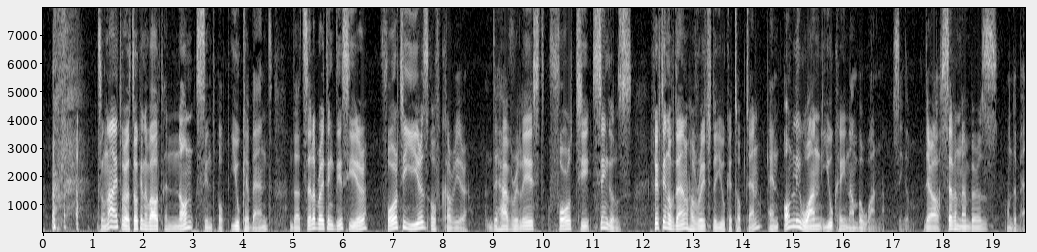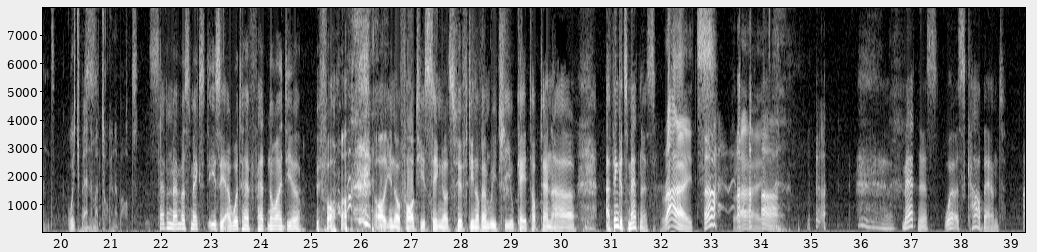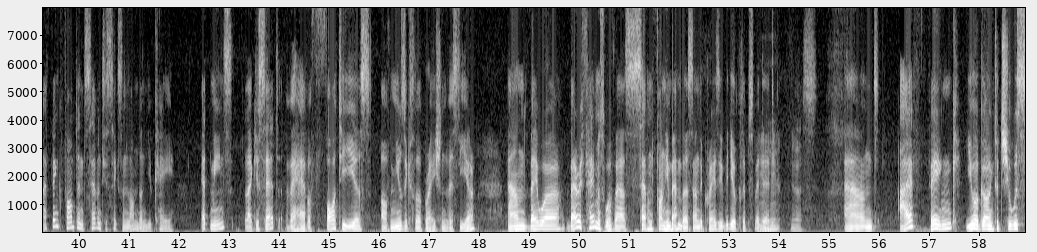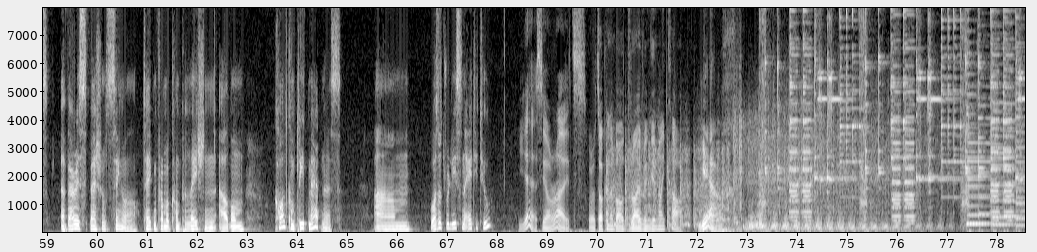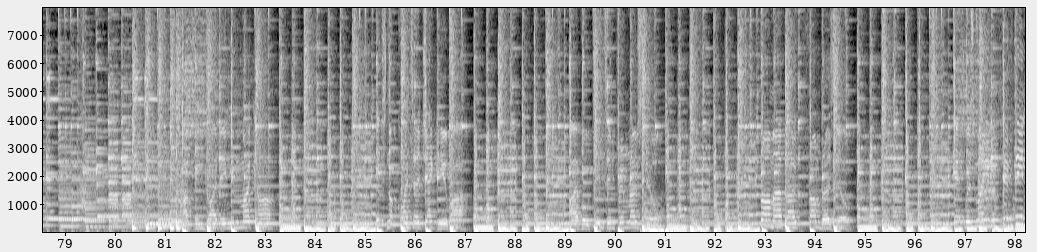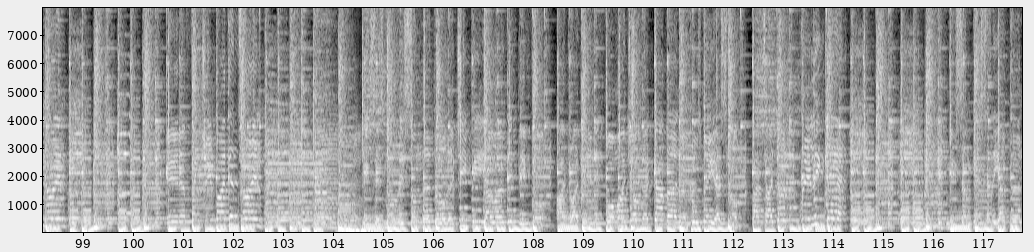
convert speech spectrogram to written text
Tonight we're talking about a non-synth pop UK band that's celebrating this year 40 years of career. They have released 40 singles. 15 of them have reached the UK top 10 and only one UK number 1 single. There are 7 members on the band. Which band am I talking about? Seven members makes it easy. I would have had no idea before. All, you know, 40 singles, 15 of them reach the UK top 10. Uh, I think it's madness. Right. Ah. Right. Madness were a ska band. I think formed in 76 in London, UK. It means, like you said, they have a 40 years of music celebration this year. And they were very famous with their seven funny members and the crazy video clips they did. Mhm. Yes. And I think you are going to choose a very special single taken from a compilation album called Complete Madness. Um, was it released in 82? Yes, you're right. We're talking about driving in my car. Yeah. In the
